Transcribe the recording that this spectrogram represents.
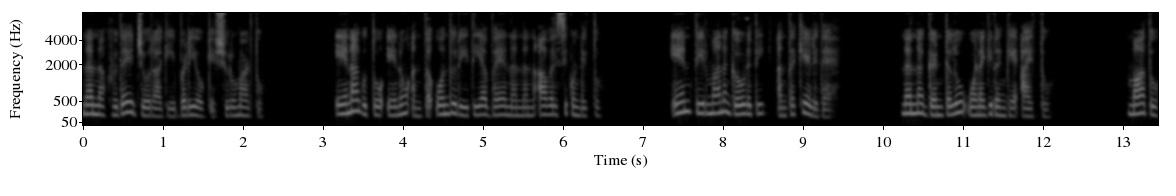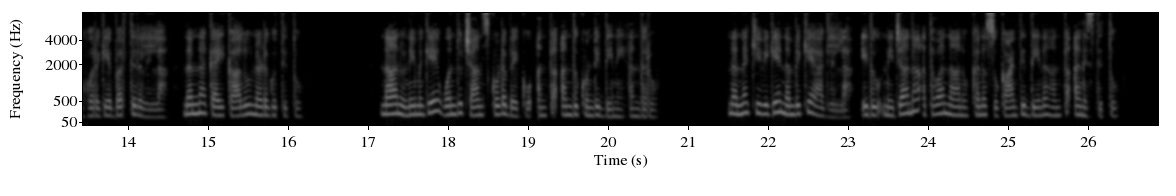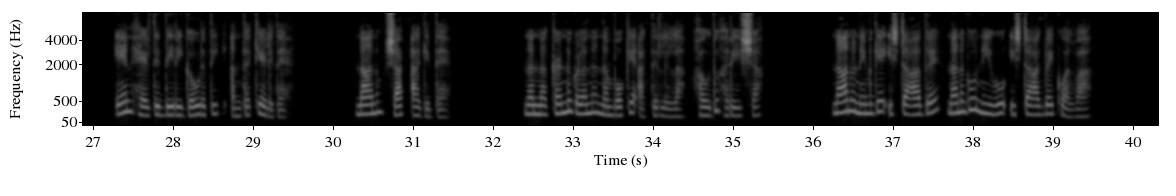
ನನ್ನ ಹೃದಯ ಜೋರಾಗಿ ಬಡಿಯೋಕೆ ಶುರು ಮಾಡ್ತು ಏನಾಗುತ್ತೋ ಏನೋ ಅಂತ ಒಂದು ರೀತಿಯ ಭಯ ನನ್ನನ್ನು ಆವರಿಸಿಕೊಂಡಿತ್ತು. ಏನ್ ತೀರ್ಮಾನ ಗೌಡತಿ ಅಂತ ಕೇಳಿದೆ. ನನ್ನ ಗಂಟಲು ಒಣಗಿದಂಗೆ ಆಯ್ತು. ಮಾತು ಹೊರಗೆ ಬರ್ತಿರಲಿಲ್ಲ. ನನ್ನ ಕೈ ಕಾಲು ನಡುಗುತ್ತಿತ್ತು. ನಾನು ನಿಮಗೆ ಒಂದು ಚಾನ್ಸ್ ಕೊಡಬೇಕು ಅಂತ ಅಂದುಕೊಂಡಿದ್ದೀನಿ ಅಂದರು. ನನ್ನ ಕಿವಿಗೆ ನಂಬಿಕೆ ಆಗ್ಲಿಲ್ಲ. ಇದು ನಿಜಾನ ಅಥವಾ ನಾನು ಕನಸು ಕಾಣ್ತಿದ್ದೀನ ಅಂತ ಅನಿಸ್ತಿತ್ತು. ಏನ್ ಹೇಳ್ತಿದ್ದೀರಿ ಗೌಡತಿ ಅಂತ ಕೇಳಿದೆ. ನಾನು ಶಾಕ್ ಆಗಿದ್ದೆ. ನನ್ನ ಕಣ್ಣುಗಳನ್ನ ನಂಬೋಕೆ ಆಗ್ತಿರ್ಲಿಲ್ಲ. ಹೌದು ಹರೀಶ. ನಾನು ನಿಮಗೆ ಇಷ್ಟ ಆದ್ರೆ ನನಗೂ ನೀವು ಇಷ್ಟ ಆಗ್ಬೇಕು ಅಲ್ವಾ?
